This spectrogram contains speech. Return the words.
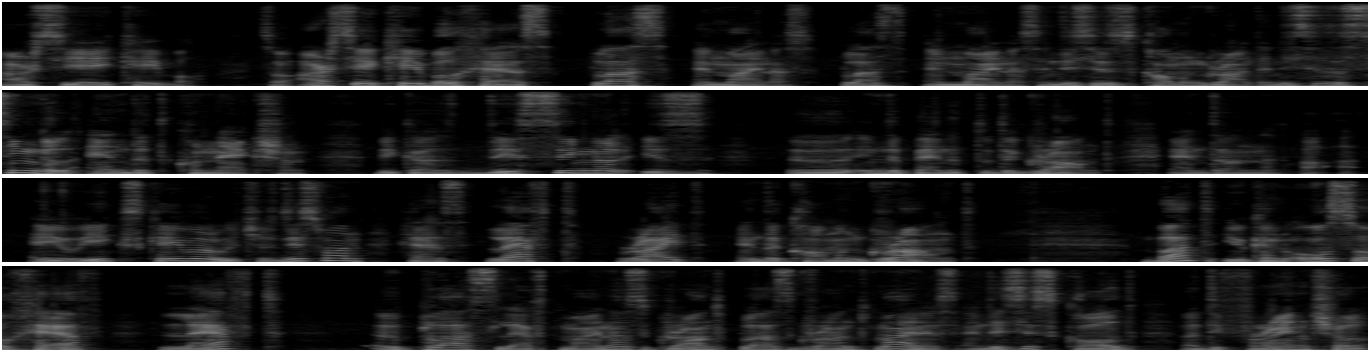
RCA cable. So RCA cable has plus and minus plus and minus. And this is common ground. And this is a single-ended connection because this signal is uh, independent to the ground. And on uh, AUX cable which is this one has left right and the common ground. But you can also have left plus left minus, ground plus ground minus, and this is called a differential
